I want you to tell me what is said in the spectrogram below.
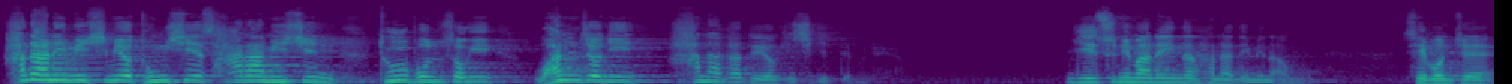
하나님이시며 동시에 사람이신 두 본성이 완전히 하나가 되어 계시기 때문에요. 예수님 안에 있는 하나됨이 나옵니다. 세 번째,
